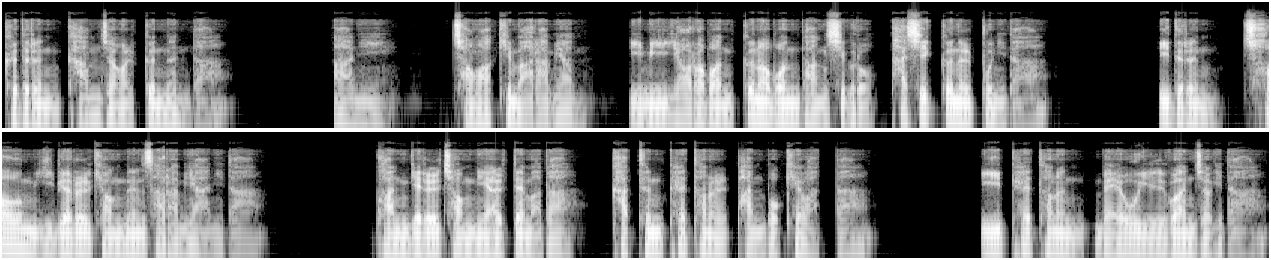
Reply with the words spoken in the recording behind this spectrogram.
그들은 감정을 끊는다. 아니, 정확히 말하면 이미 여러 번 끊어본 방식으로 다시 끊을 뿐이다. 이들은 처음 이별을 겪는 사람이 아니다. 관계를 정리할 때마다 같은 패턴을 반복해왔다. 이 패턴은 매우 일관적이다.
